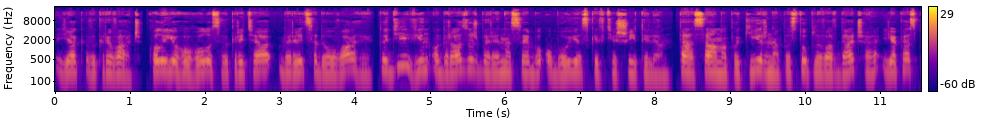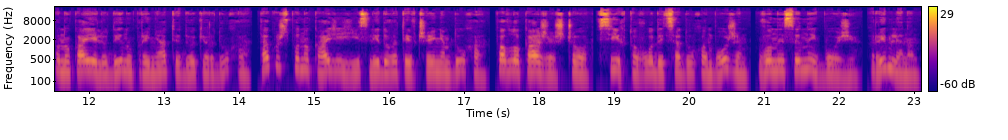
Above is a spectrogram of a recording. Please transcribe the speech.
як викривач. Коли його голос викриття береться до уваги, тоді він одразу ж бере на себе обов'язки втішителя. Та сама покірна, поступлива вдача, яка спонукає людину прийняти докір духа, також спонукає її слідувати вченням духа. Павло каже, що всі, хто водиться Духом Божим, вони сини Божі. Римлянам,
